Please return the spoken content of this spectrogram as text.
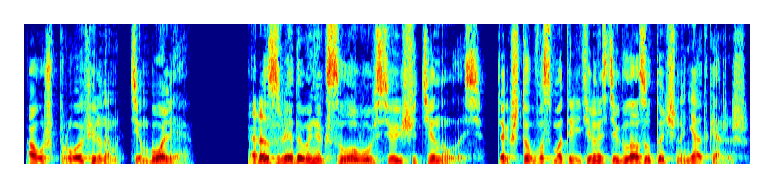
а уж профильным тем более. Расследование, к слову, все еще тянулось, так что в осмотрительности глазу точно не откажешь.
